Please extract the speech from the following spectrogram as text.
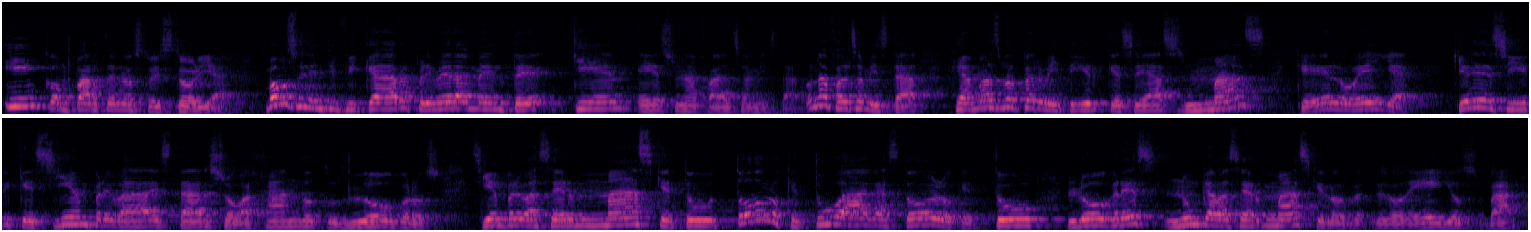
y compártenos tu historia. Vamos a identificar primeramente quién es una falsa amistad. Una falsa amistad jamás va a permitir que seas más que él o ella Quiere decir que siempre va a estar sobajando tus logros, siempre va a ser más que tú. Todo lo que tú hagas, todo lo que tú logres, nunca va a ser más que lo de, lo de ellos, ¿va?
